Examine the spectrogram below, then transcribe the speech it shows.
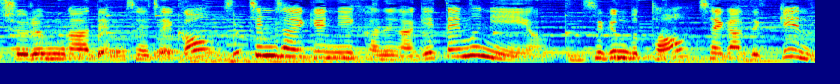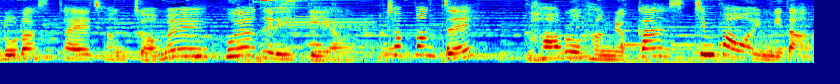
주름과 냄새 제거, 스팀 살균이 가능하기 때문이에요. 지금부터 제가 느낀 로라스타의 장점을 보여드릴게요. 첫 번째, 바로 강력한 스팀 파워입니다.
